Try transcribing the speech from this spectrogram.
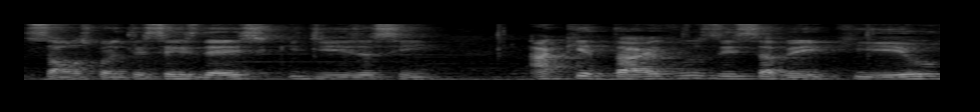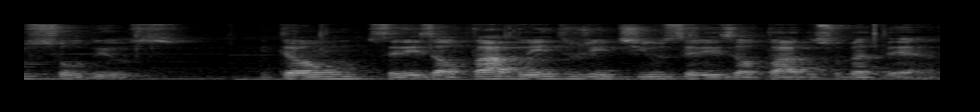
Salmos 46, 10, que diz assim: Aquietai-vos e sabei que eu sou Deus. Então, serei exaltado entre os gentios, serei exaltado sobre a terra.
